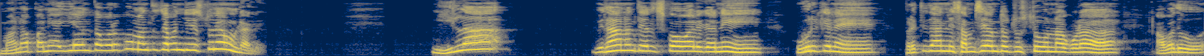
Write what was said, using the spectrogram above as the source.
మన పని అయ్యేంత వరకు మంత్ర జపం చేస్తూనే ఉండాలి. ఇలా విధానం తెలుసుకోవాలి కానీ ఊరికనే ప్రతిదాన్ని సంశయంతో చూస్తూ ఉన్నా కూడా అవదు.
